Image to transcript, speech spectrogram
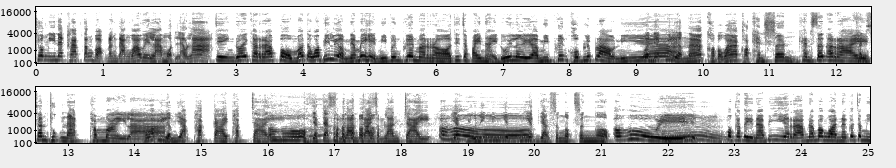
ช่วงนี้นะครับต้องบอกดัง ๆ ว่าเวลาหมดแล้วล่ะ จริงด้วยครับผมว่าแต่ว่าพี่เหลือมเนี่ยไม่เห็นมีเพื่อนๆมารอที่จะไปไหนด้วยเลยอะมีเพื่อนครบหรือเปล่าเนี่ยวันนี้พี่เหลือมนะขอบอกว่าขอ cancel cancel อะไร cancel ทุกนัดทำไมล่ะเพราะว่าพี่เหลือมอยากพักกายพักใจโอ้โหอยากจะสำราญกายสำราญใจโอ้โหอยากอยู่นิ่งๆเงียบๆอย่างสงบสงบโอ้โหยอืมปกตินะพี่รับนะบางวันนะก็จะมี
